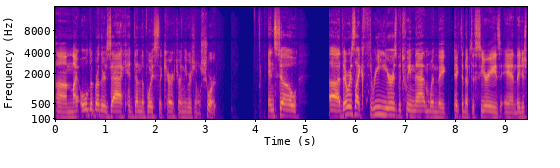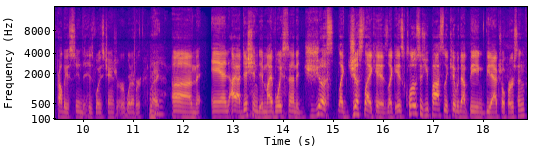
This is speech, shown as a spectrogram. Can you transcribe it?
um, my older brother Zach had done the voice of the character in the original short, and so. Uh, there was like three years between that and when they picked it up to series, and they just probably assumed that his voice changed or whatever. Right. Um, and I auditioned, and my voice sounded just like just like his, like as close as you possibly could without being the actual person.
